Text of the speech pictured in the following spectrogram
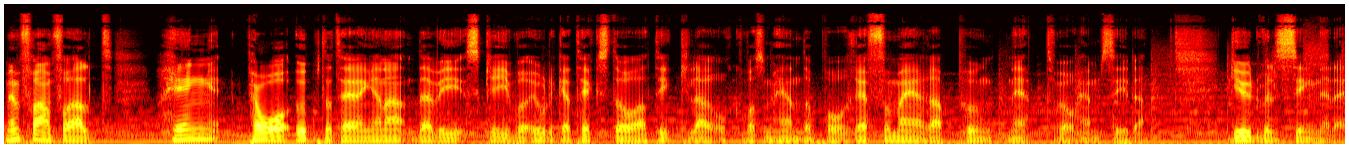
Men framförallt Häng på uppdateringarna där vi skriver olika texter och artiklar och vad som händer på reformera.net, vår hemsida. Gud välsigne dig.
